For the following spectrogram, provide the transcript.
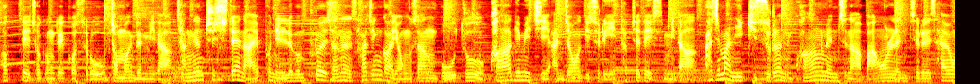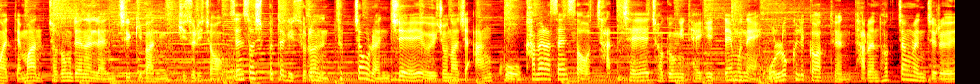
확대 적용될 것으로 전망됩니다. 작년 출시된 아이폰 11 프로에서는 사진과 영상 모두 광학 이미지 안정화 기술이 탑재되어 있습니다. 하지만 이 기술은 광학 렌즈나 망원 렌즈를 사용할 때만 적용되는 렌즈 기반 기술이죠. 센서 시프트 기술은 특정 렌즈에 의존하지 않고 카메라 센서 자체에 적용이 되기 때문에 올로 클릭과 같은 다른 확장 렌즈를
